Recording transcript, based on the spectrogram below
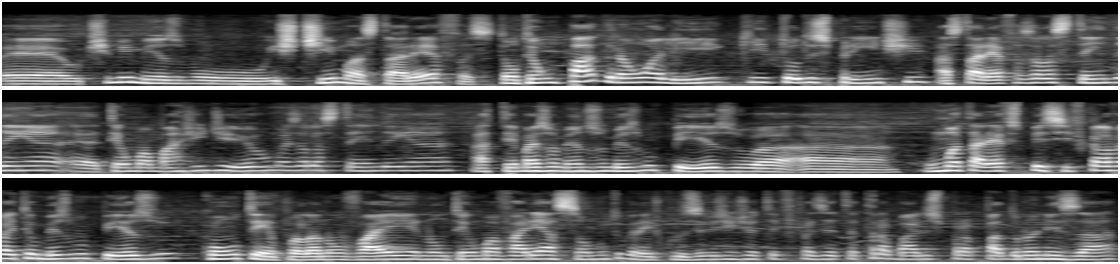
é, o time mesmo estima as tarefas, então tem um padrão ali que todo sprint, as tarefas elas tendem a é, ter uma margem de erro, mas elas elas tendem a, a ter mais ou menos o mesmo peso. A, a- uma tarefa específica ela vai ter o mesmo peso com o tempo. Ela não vai, não tem uma variação muito grande. Inclusive, a gente já teve que fazer até trabalhos para padronizar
